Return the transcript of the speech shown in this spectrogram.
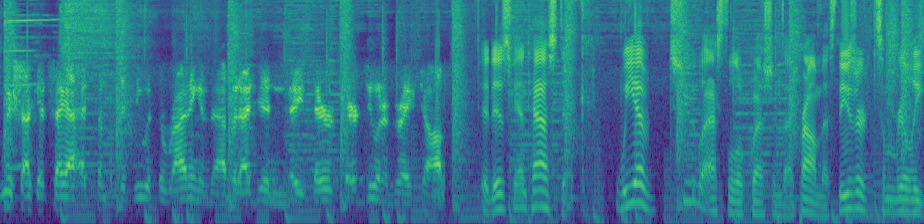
wish I could say I had something to do with the writing of that, but I didn't. They, they're, they're doing a great job. It is fantastic. We have two last little questions. I promise. These are some really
